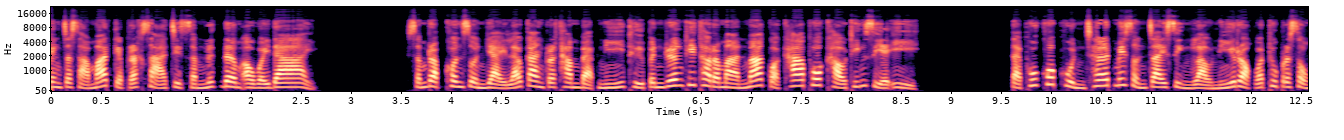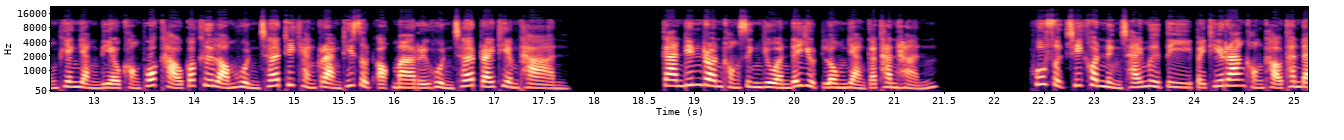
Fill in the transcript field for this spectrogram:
ยังจะสามารถเก็บรักษาจิตสำนึกเดิมเอาไว้ได้ สำหรับคนส่วนใหญ่แล้วการกระทำแบบนี้ถือเป็นเรื่องที่ทรมานมากกว่าฆ่าพวกเขาทิ้งเสียอีก แต่ผู้ควบหุ่นเชิดไม่สนใจสิ่งเหล่านี้หรอกวัตถุประสงค์เพียงอย่างเดียวของพวกเขาก็คือหลอมหุ่นเชิดที่แข็งแกร่งที่สุดออกมาหรือหุ่นเชิดไร้เทียมทาน การดิ้นรนของซิงยวนได้หยุดลงอย่างกระทันหัน ผู้ฝึกชี้คนหนึ่งใช้มือตีไปที่ร่างของเขาทันใด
